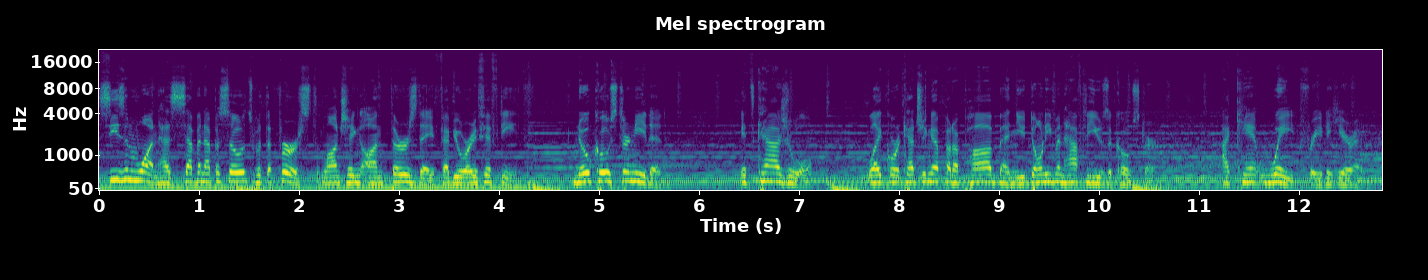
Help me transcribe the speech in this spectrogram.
Season 1 has seven episodes, with the first launching on Thursday, February 15th. No coaster needed. It's casual, like we're catching up at a pub and you don't even have to use a coaster. I can't wait for you to hear it.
